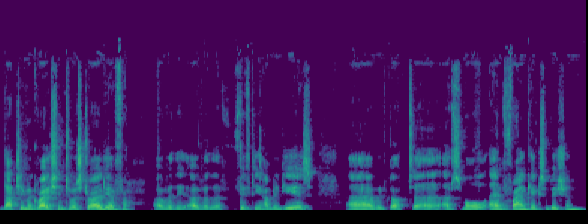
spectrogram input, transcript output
Dutch immigration to Australia for, over the over the 50, 100 years. Uh, we've got uh, a small Anne Frank exhibition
